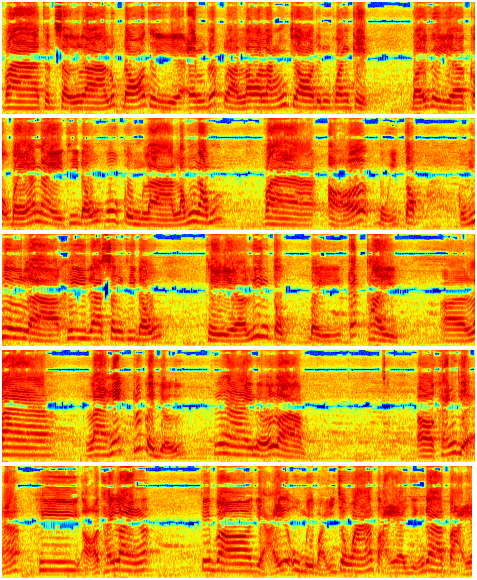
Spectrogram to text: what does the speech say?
Và thực sự là lúc đó thì em rất là lo lắng cho Đinh Quang Kiệt bởi vì ờ, cậu bé này thi đấu vô cùng là lóng ngóng và ở buổi tập cũng như là khi ra sân thi đấu thì ờ, liên tục bị các thầy uh, la la hét rất là dữ. Thứ hai nữa là uh, khán giả khi ở Thái Lan á cái giải U17 châu Á tại diễn ra tại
